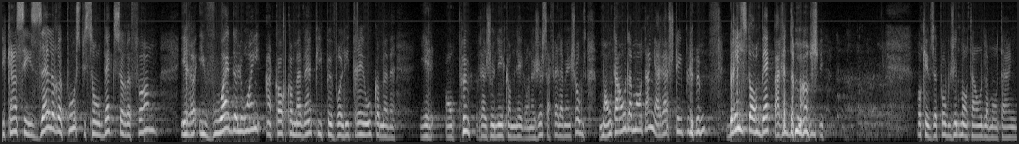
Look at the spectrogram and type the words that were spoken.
Puis quand ses ailes repoussent, puis son bec se reforme, il, voit de loin encore comme avant, puis il peut voler très haut comme avant. on peut rajeunir comme l'aigle. On a juste à faire la même chose. Monte en haut de la montagne, arrache tes plumes, brise ton bec, arrête de manger. OK, vous n'êtes pas obligé de monter en haut de la montagne.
